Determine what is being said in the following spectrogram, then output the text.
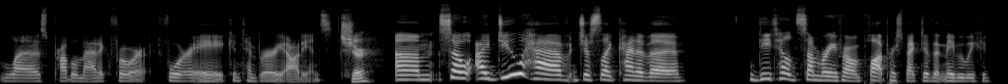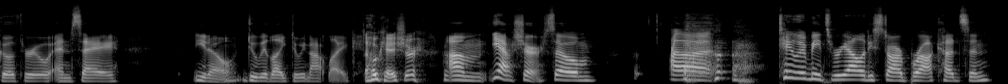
less problematic for for a contemporary audience. Sure. Um, so I do have just like kind of a detailed summary from a plot perspective that maybe we could go through and say, you know, do we like, do we not like? Okay, sure. Um, yeah, sure. So, uh, Taylor meets reality star Brock Hudson,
